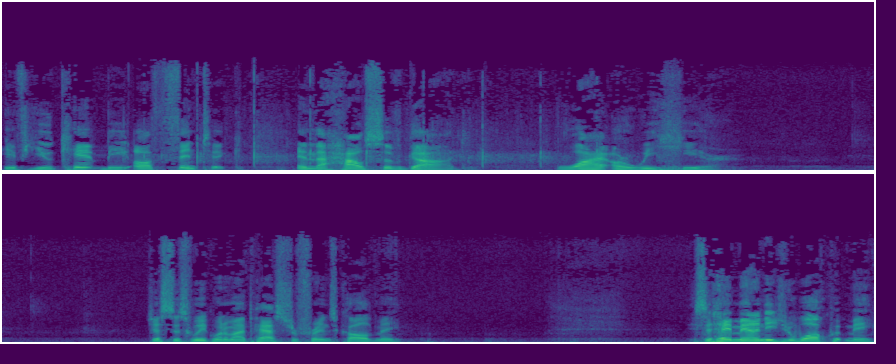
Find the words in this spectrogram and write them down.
If you can't be authentic in the house of God, why are we here? Just this week, one of my pastor friends called me he said, Hey, man, I need you to walk with me.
